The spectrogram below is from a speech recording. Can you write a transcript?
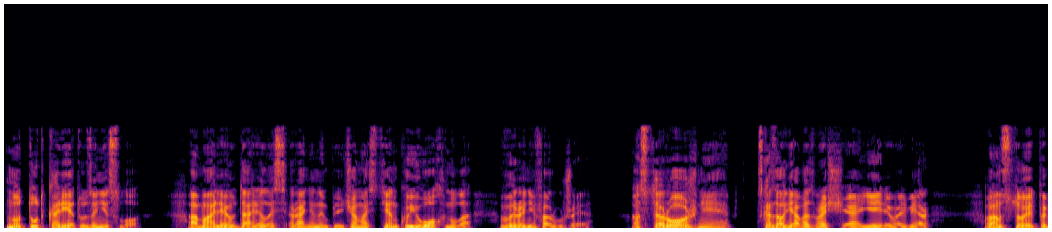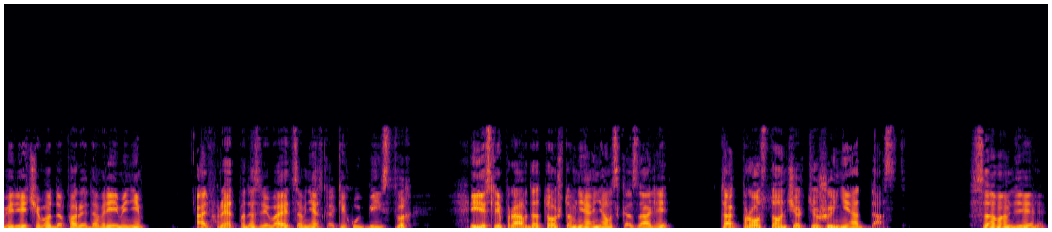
Но тут карету занесло. Амалия ударилась раненым плечом о стенку и охнула, выронив оружие. «Осторожнее!» — сказал я, возвращая ей револьвер. «Вам стоит поберечь его до поры до времени. Альфред подозревается в нескольких убийствах, и если правда то, что мне о нем сказали, так просто он чертежи не отдаст». «В самом деле?»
